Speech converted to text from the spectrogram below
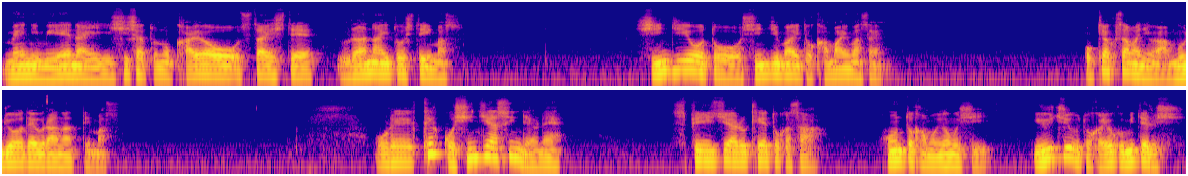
目に見えない死者との会話をお伝えして占いとしています。信じようと信じまいと構いません。お客様には無料で占っています。俺結構信じやすいんだよね。スピリチュアル系とかさ、本とかも読むし、YouTube とかよく見てるし。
